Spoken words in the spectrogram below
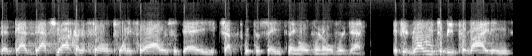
That, that that's not going to fill 24 hours a day, except with the same thing over and over again. If you're going to be providing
